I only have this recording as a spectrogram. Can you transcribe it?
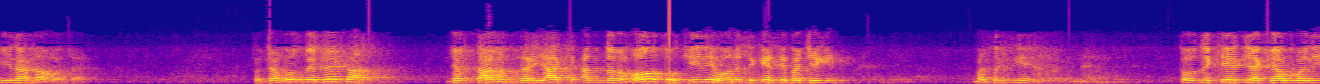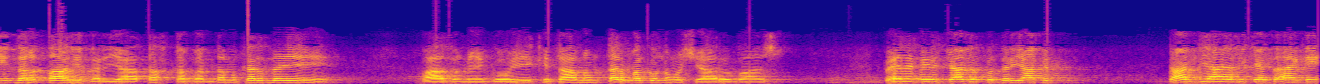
گیلا نہ ہو جائے۔ تو جب اس نے دیکھا، جب دامن دریا کے اندر ہو تو گیلی ہونے سے کیسے بچے گی؟ بچ سکتی ہے۔ تو اس نے کہہ دیا کہ اولی در تاری دریا تخت بندم کر دے۔ بعض میں گوئی کہ دامن تر مکن ہوشیار باش۔ پہلے میری چادر کو دریا میں ڈال دیا ہے۔ ابھی کہتا ہے کہ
